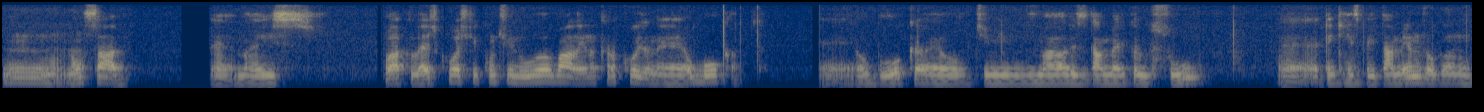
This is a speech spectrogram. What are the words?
não, não sabe. É, mas o Atlético acho que continua valendo aquela coisa, né? É o Boca. É, é o Boca, é o time dos maiores da América do Sul. É, tem que respeitar, mesmo jogando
